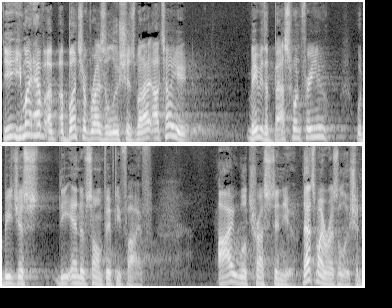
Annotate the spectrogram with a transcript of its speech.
You, you might have a, a, bunch of resolutions, but I, I'll tell you, maybe the best one for you would be just the end of Psalm 55. I will trust in you. That's my resolution.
